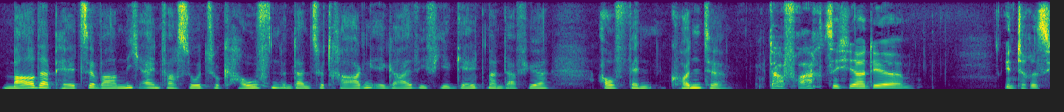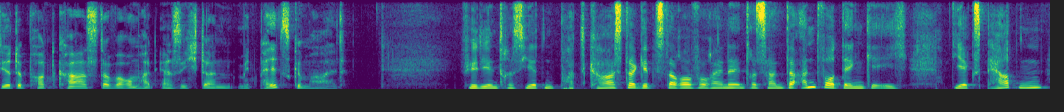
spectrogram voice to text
Marderpelze waren nicht einfach so zu kaufen und dann zu tragen, egal wie viel Geld man dafür aufwenden konnte. Da fragt sich ja der interessierte Podcaster, warum hat er sich dann mit Pelz gemalt? Für die interessierten Podcaster gibt es darauf auch eine interessante Antwort, denke ich. Die Experten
